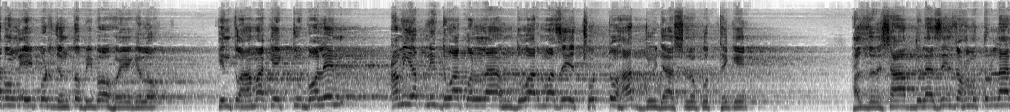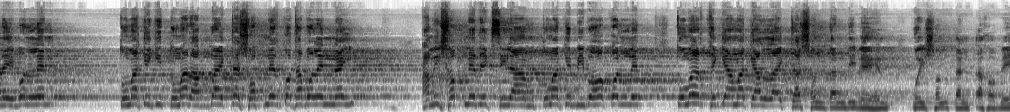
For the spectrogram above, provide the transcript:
এবং এই পর্যন্ত বিবাহ হয়ে গেল। কিন্তু আমাকে একটু বলেন আমি আপনি দোয়া করলাম, দোয়ার মাঝে ছোট্ট হাত দুইটা আসলো থেকে হজরত শাহ আব্দুল আজিজ রহমতুল্লাহ আলাই বললেন, তোমাকে কি তোমার আব্বা একটা স্বপ্নের কথা বলেন নাই? আমি স্বপ্নে দেখছিলাম তোমাকে বিবাহ করলে তোমার থেকে আমাকে আল্লাহ একটা সন্তান দিবেন। ওই সন্তানটা হবে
